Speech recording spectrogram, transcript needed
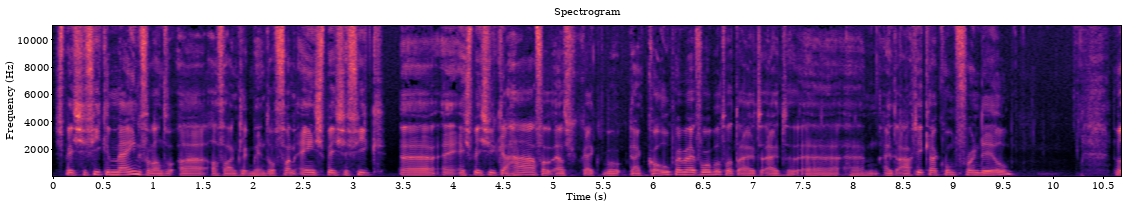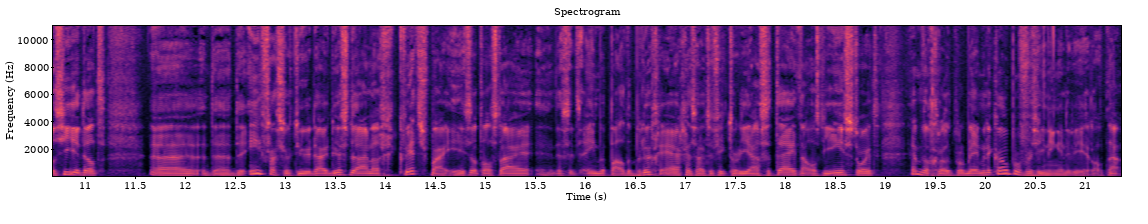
specifieke mijn uh, afhankelijk bent. Of van één specifiek, uh, een specifieke haven. Als je kijkt naar koper bijvoorbeeld, wat uit, uit, uit Afrika komt voor een deel dan zie je dat uh, de, de, infrastructuur daar dusdanig kwetsbaar is. Dat als daar, er zit één bepaalde brug ergens uit de Victoriaanse tijd. Nou, als die instort, hebben we een groot probleem in de kopervoorziening in de wereld. Nou,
